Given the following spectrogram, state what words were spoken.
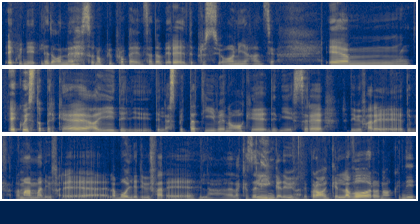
e quindi le donne sono più propense ad avere depressioni, ansia. E, um, e questo perché hai degli, delle aspettative no? che devi essere, devi, fare, devi, fare, la mamma, devi fare la moglie, devi fare la, la casalinga, devi fare però anche il lavoro, no? quindi,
